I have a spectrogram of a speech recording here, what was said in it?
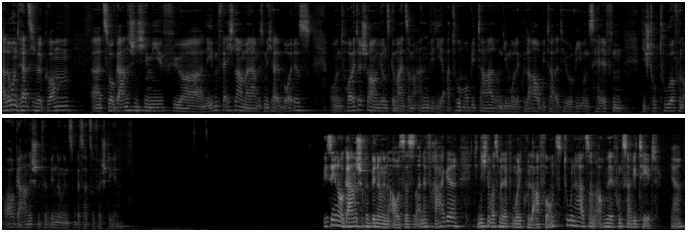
Hallo und herzlich willkommen äh, zur organischen Chemie für Nebenfächler. Mein Name ist Michael Beudes und heute schauen wir uns gemeinsam an, wie die Atomorbital- und die Molekularorbitaltheorie uns helfen, die Struktur von organischen Verbindungen besser zu verstehen. Wie sehen organische Verbindungen aus? Das ist eine Frage, die nicht nur was mit der Molekularform zu tun hat, sondern auch mit der Funktionalität. Ja?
